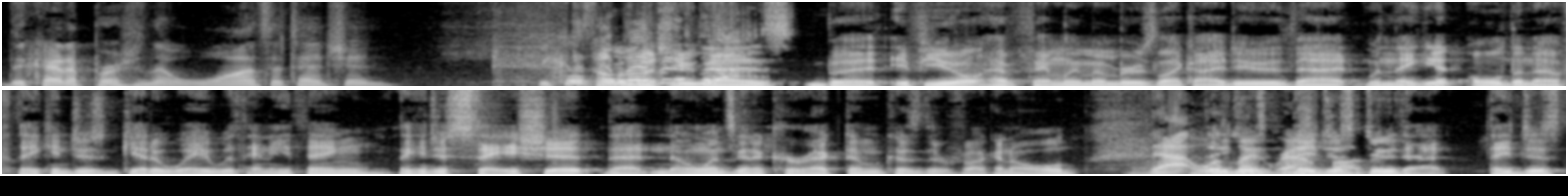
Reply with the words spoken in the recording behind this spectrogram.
the kind of person that wants attention. Because I don't know about you guys, but if you don't have family members like I do, that when they get old enough, they can just get away with anything. They can just say shit that no one's going to correct them because they're fucking old. that They was my just they just do that. They just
